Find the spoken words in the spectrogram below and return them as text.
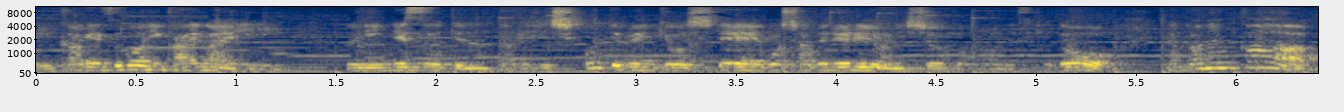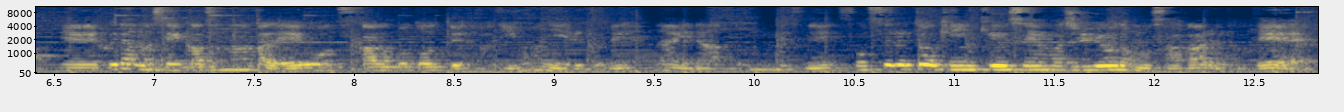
ー、1ヶ月後に海外に赴任ですってなったら必死こいて勉強して英語喋れるようにしようと思うんですけどなかなか、えー、普段の生活の中で英語を使うことっていうのは日本にいるとねないなと思うんですね。そうすると緊急性も重要度も下がるので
